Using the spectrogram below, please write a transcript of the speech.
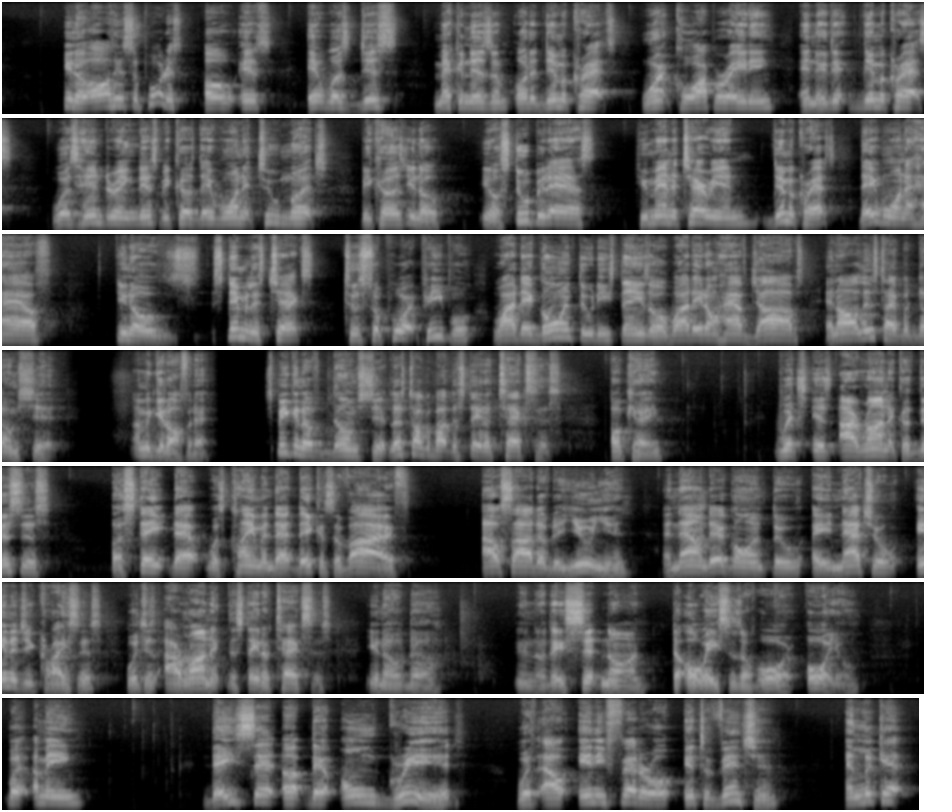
you know, all his supporters, oh, it's it was this mechanism or the Democrats weren't cooperating and the de- Democrats was hindering this because they wanted too much because you know you know stupid ass humanitarian Democrats they want to have you know s- stimulus checks to support people while they're going through these things or why they don't have jobs and all this type of dumb shit. Let me get off of that. Speaking of dumb shit, let's talk about the state of Texas. Okay. Which is ironic because this is a state that was claiming that they can survive outside of the union. And now they're going through a natural energy crisis, which is ironic. The state of Texas, you know, the, you know, they sitting on the oasis of oil. But I mean, they set up their own grid without any federal intervention. And look at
